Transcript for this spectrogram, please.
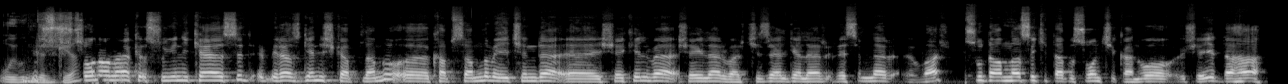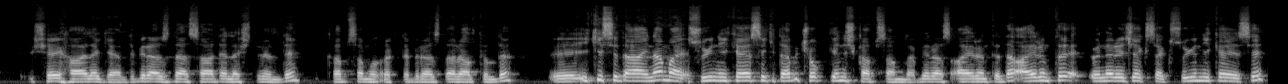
uygun gözüküyor. Son olarak suyun hikayesi biraz geniş kapsamlı, e, kapsamlı ve içinde e, şekil ve şeyler var, çizelgeler, resimler var. Su Damlası kitabı son çıkan o şeyi daha şey hale geldi. Biraz daha sadeleştirildi. Kapsam olarak da biraz daraltıldı. E, İkisi de aynı ama Suyun Hikayesi kitabı çok geniş kapsamda, biraz ayrıntıda. Ayrıntı önereceksek Suyun Hikayesi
